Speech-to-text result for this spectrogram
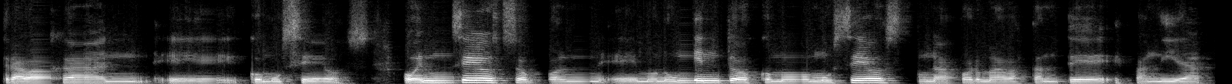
trabajan eh, con museos o en museos o con eh, monumentos como museos de una forma bastante expandida.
